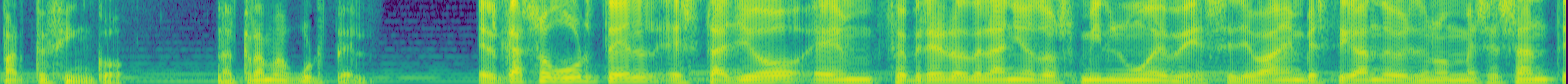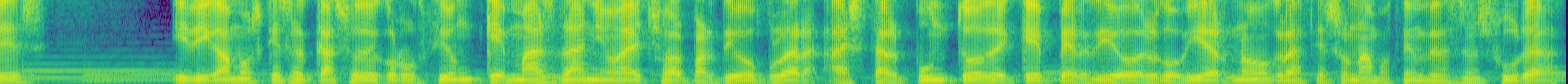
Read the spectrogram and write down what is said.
Parte 5. La trama Gürtel. El caso Gürtel estalló en febrero del año 2009. Se llevaba investigando desde unos meses antes y digamos que es el caso de corrupción que más daño ha hecho al Partido Popular hasta el punto de que perdió el gobierno gracias a una moción de censura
